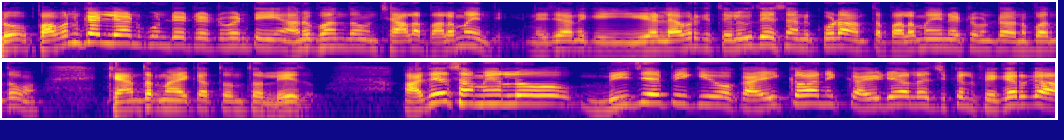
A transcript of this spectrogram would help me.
లో పవన్ కళ్యాణ్కు ఉండేటటువంటి అనుబంధం చాలా బలమైంది. నిజానికి వీళ్ళెవరికి తెలుగుదేశానికి కూడా అంత బలమైనటువంటి అనుబంధం కేంద్ర నాయకత్వంతో లేదు. అదే సమయంలో బీజేపీకి ఒక ఐకానిక్ ఐడియాలజికల్ ఫిగర్గా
